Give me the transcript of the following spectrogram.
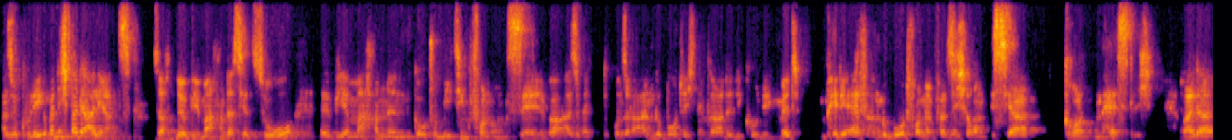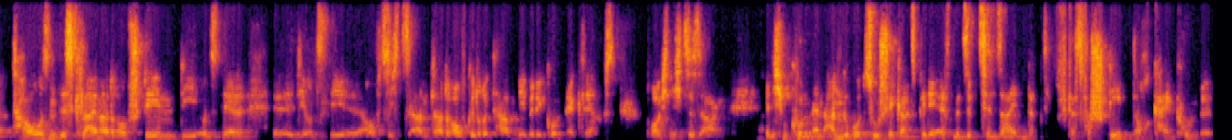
Also Kollege, aber nicht bei der Allianz. Sagt, nö, wir machen das jetzt so, äh, wir machen ein Go-To-Meeting von uns selber. Also wenn unsere Angebote, ich nehme gerade die Kollegen mit, ein PDF-Angebot von einer Versicherung ist ja grottenhässlich, weil da tausend Disclaimer draufstehen, die uns der, äh, die uns die Aufsichtsamt da draufgedrückt haben, die wir den Kunden erklären müssen. Brauche ich nicht zu sagen. Wenn ich einem Kunden ein Angebot zuschicke als PDF mit 17 Seiten, das, das versteht doch kein Kunde.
